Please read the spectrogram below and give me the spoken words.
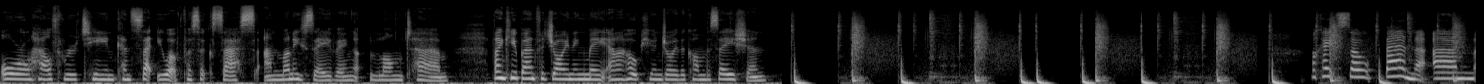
oral health routine can set you up for success and money saving long term. Thank you, Ben, for joining me, and I hope you enjoy the conversation. Okay, so Ben, um,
